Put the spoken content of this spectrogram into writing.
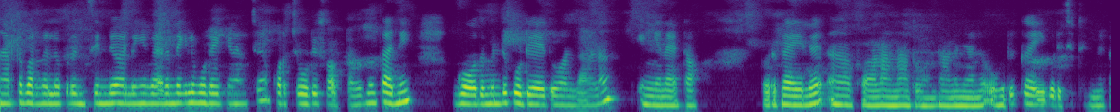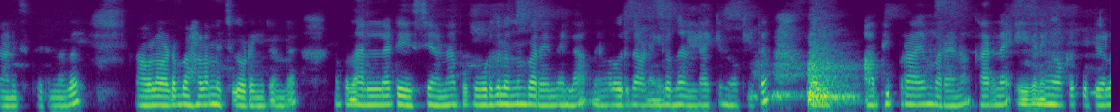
നേരത്തെ പറഞ്ഞല്ലോ പ്രിൻസിന്റെയോ അല്ലെങ്കിൽ വേറെ എന്തെങ്കിലും പൊടിയൊക്കെയാണെന്ന് വെച്ചാൽ കുറച്ചുകൂടി സോഫ്റ്റ് ഇത് തനി ഗോതമ്പിന്റെ പൊടി ആയതുകൊണ്ടാണ് ഇങ്ങനെ കേട്ടോ. ഒരു കയ്യിൽ ഫോണാണ് അതുകൊണ്ടാണ് ഞാൻ ഒരു കൈ പിടിച്ചിട്ട് ഇങ്ങനെ കാണിച്ചു തരുന്നത്. അവളവിടെ ബഹളം വെച്ച് തുടങ്ങിയിട്ടുണ്ട്. അപ്പോൾ നല്ല ടേസ്റ്റിയാണ് അപ്പോൾ കൂടുതലൊന്നും പറയുന്നില്ല. നിങ്ങൾ ഒരു തവണയെങ്കിലും ഒന്ന് ഉണ്ടാക്കി നോക്കിയിട്ട് അഭിപ്രായം പറയണം. കാരണം ഈവനിങ് ഒക്കെ കുട്ടികൾ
